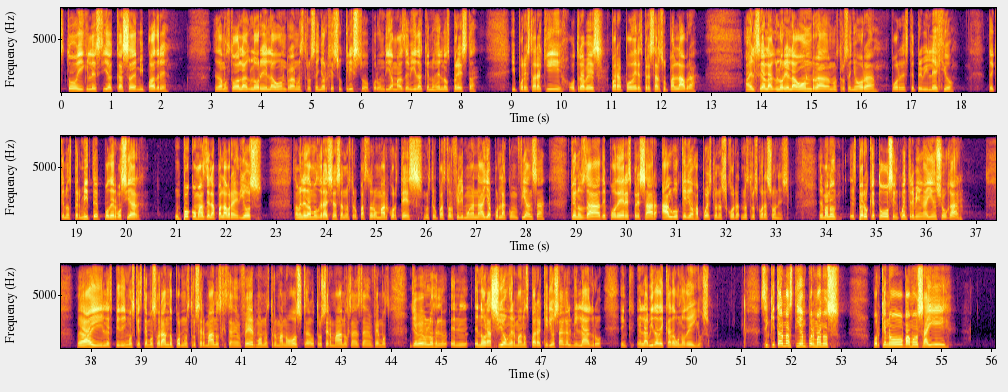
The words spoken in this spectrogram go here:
Cristo, iglesia, casa de mi Padre, le damos toda la gloria y la honra a nuestro Señor Jesucristo por un día más de vida que Él nos presta y por estar aquí otra vez para poder expresar su palabra. A Él sea la gloria y la honra a nuestro Señor ah, por este privilegio de que nos permite poder vocear un poco más de la palabra de Dios. También le damos gracias a nuestro pastor Omar Cortés, nuestro pastor Filimón Anaya, por la confianza que nos da de poder expresar algo que Dios ha puesto en nuestros corazones. Hermanos, espero que todos se encuentren bien ahí en su hogar. Y les pedimos que estemos orando por nuestros hermanos que están enfermos, nuestro hermano Oscar, otros hermanos que están enfermos. Llevémoslos en, oración, hermanos, para que Dios haga el milagro en, la vida de cada uno de ellos. Sin quitar más tiempo, hermanos, ¿por qué no vamos ahí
